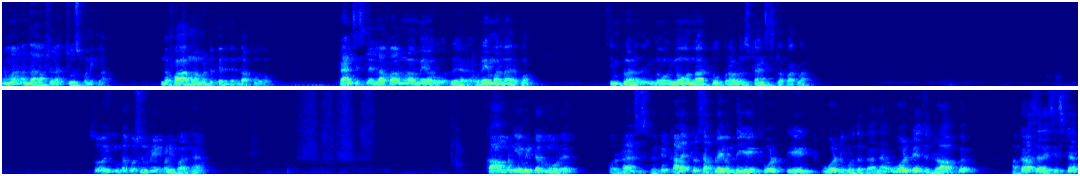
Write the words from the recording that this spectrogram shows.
நம்ம அந்த ஆப்ஷனை சூஸ் பண்ணிக்கலாம். இந்த ஃபார்முலா மட்டும் தெரிஞ்சிருந்தால் போதும். டிரான்சிஸ்டில் எல்லா ஃபார்முலாவுமே ஒரே ஒரே மாதிரி தான் இருக்கும். சிம்பிளானது இன்னும் இன்னும் ஒன் ஆர் டூ ப்ராப்ளம்ஸ் டிரான்சிஸ்டில் பார்க்கலாம். ஸோ இந்த கொஸ்டின் வெயிட் பண்ணி பாருங்கள் காமன் எமிட்டர் மோடு ஒரு டிரான்சிஸ்டருக்கு கலெக்டர் சப்ளை வந்து எயிட் ஃபோல்ட் எயிட் வோல்ட் கொடுத்துருக்காங்க. Voltage drop across resistor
